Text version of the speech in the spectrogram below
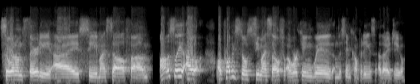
So when I'm 30, I see myself. Um, honestly, I'll I'll probably still see myself uh, working with the same companies that I do.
